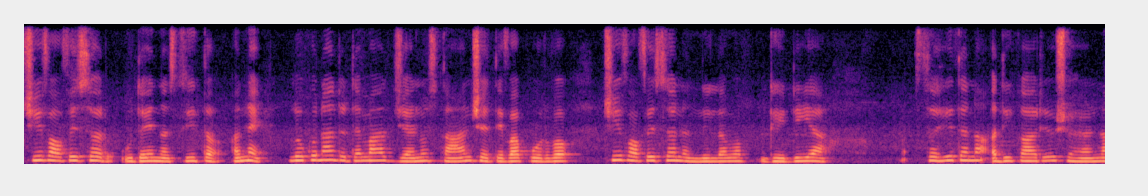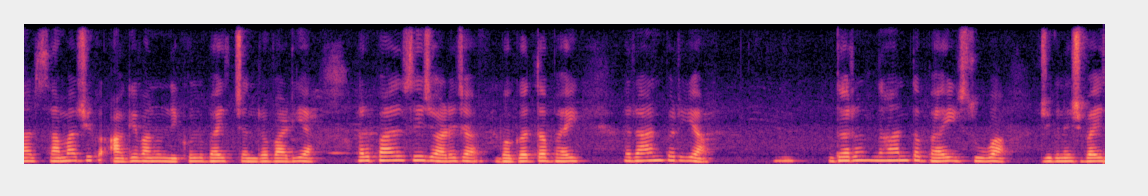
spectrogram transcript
chief officer Uday Nasit અને લોકોના હૃદયમાં જેનું સ્થાન છે તેવા પૂર્વ ચીફ ઓફિસર નીલમ ઘેડિયા સહિતના અધિકારીઓ, શહેરના સામાજિક આગેવાનો નિકુલભાઈ ચંદ્રવાડિયા, હરપાલસિંહ જાડેજા, ભગતભાઈ રાનપરિયા ધરમધાનભાઈ સુવા, જિગ્નેશભાઈ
